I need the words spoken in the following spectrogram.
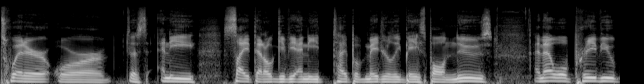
Twitter or just any site that'll give you any type of Major League Baseball news. And then we'll preview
